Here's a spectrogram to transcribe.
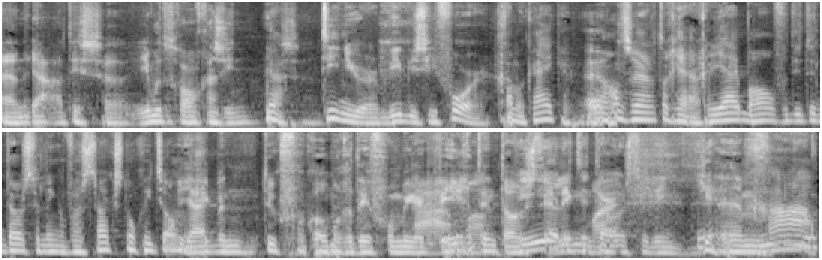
En ja, het is, uh, je moet het gewoon gaan zien. Ja, dus, uh, tien uur, BBC 4. Gaan we kijken. Uh, Hans toch ja, jij behalve die tentoonstellingen van straks nog iets anders? Ja, ik ben natuurlijk volkomen gedeformeerd. Ja, weer een tentoonstelling. Weer tentoonstelling. Maar, um,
